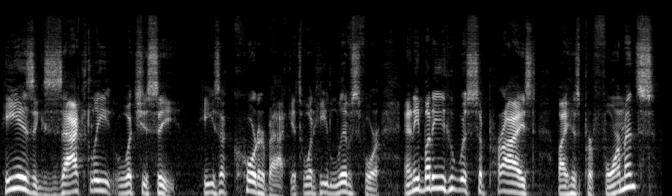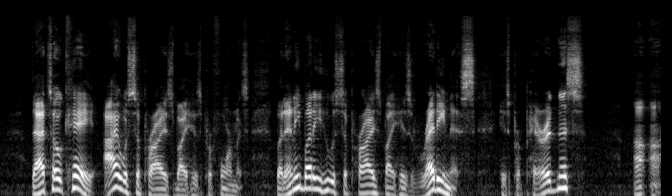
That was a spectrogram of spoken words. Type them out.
He is exactly what you see. He's a quarterback. It's what he lives for. Anybody who was surprised by his performance, that's okay. I was surprised by his performance. But anybody who was surprised by his readiness, his preparedness, uh uh-uh. uh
